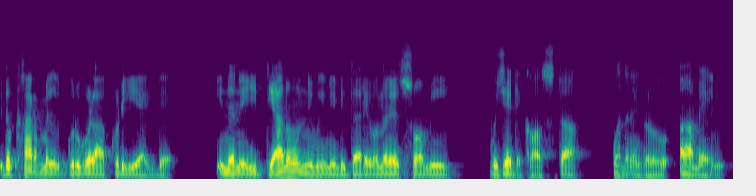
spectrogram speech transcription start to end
ಇದು ಕಾರ್ಮೆಲ್ ಗುರುಗಳ ಕೊಡುಗೆಯಾಗಿದೆ. ಇನ್ನನೇ ಈ ಧ್ಯಾನವನ್ನು ನಿಮಗೆ ನೀಡಿದ್ದಾರೆ. ಒಂದನೇ ಸ್ವಾಮಿ ವಿಜಯ್ ಡೆಕಾಸ್ಟ ವಂದನೆಗಳು. ಆಮೇನ್.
